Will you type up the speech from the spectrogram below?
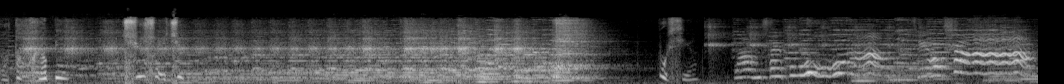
我到河边取水。去。不行，浪吹不浪就上岸。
